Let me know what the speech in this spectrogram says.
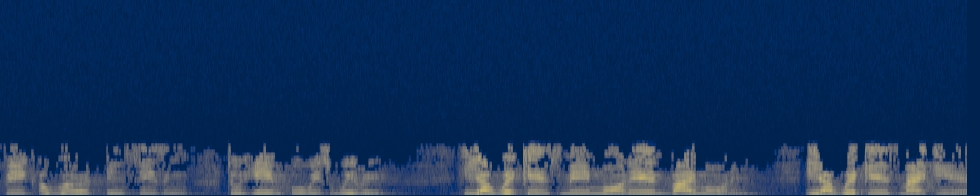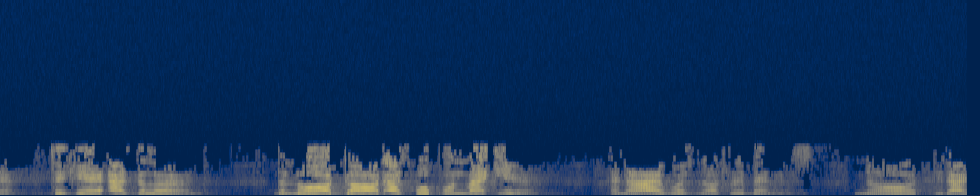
speak a word in season to him who is weary. He awakens me morning by morning. He awakens my ear to hear as the learned. The Lord God has opened my ear, and I was not rebellious, nor did I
